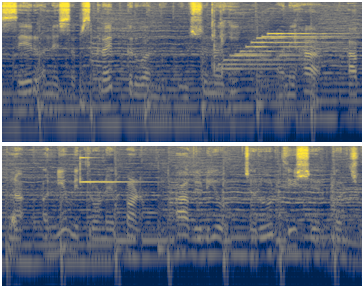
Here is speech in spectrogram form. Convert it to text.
શેર અને સબસ્ક્રાઇબ કરવાનું ભૂલશો નહીં. અને હા, આપના અન્ય મિત્રોને પણ આ વીડિયો જરૂરથી શેર કરજો.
